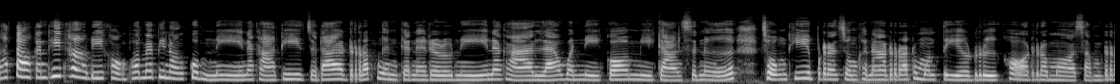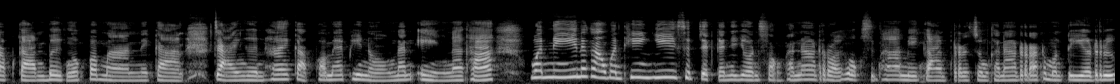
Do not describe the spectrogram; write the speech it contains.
มาต่อกันที่ข่าวดีของพ่อแม่พี่น้องกลุ่มนี้นะคะ ที่จะได้รับเงินกันในเร็วนี้นะคะ แล้ววันนี้ก็มีการเสนอชงที่ประชุมคณะรัฐมนตรีหรือคอรมอสำหรับการเบิกงบประมาณในการจ่ายเงินให้กับพ่อแม่พี่น้องนั่นเองนะคะ วันนี้นะคะวันที่ 27 กันยายน 2565 มีการประชุมคณะรัฐมนตรีหรือ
